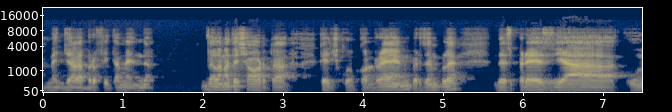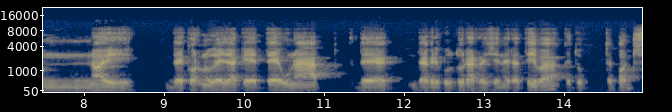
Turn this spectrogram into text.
amb menjar d'aprofitament de, de la mateixa horta que ells conreen, per exemple. Després hi ha un noi de Cornudella que té una app d'agricultura regenerativa que tu te pots,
